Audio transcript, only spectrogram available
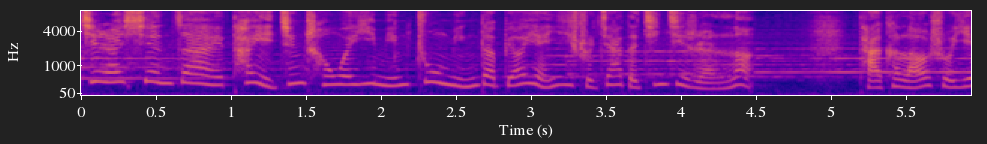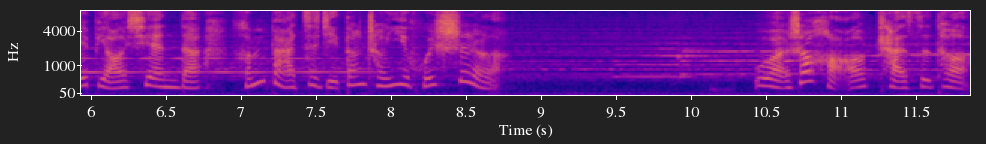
既然现在他已经成为一名著名的表演艺术家的经纪人了，塔克老鼠也表现得很把自己当成一回事了。晚上好，柴斯特，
